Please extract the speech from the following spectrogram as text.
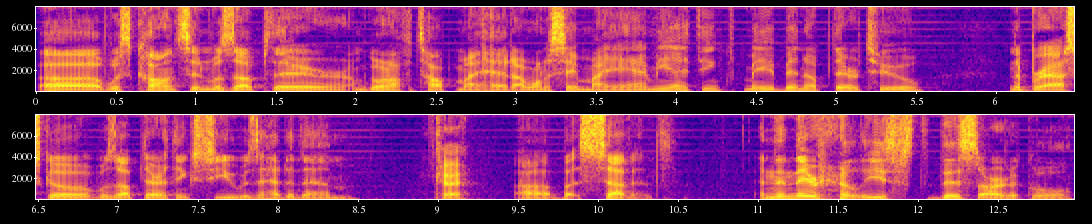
Uh, Wisconsin was up there. I'm going off the top of my head. I want to say Miami. I think may have been up there too. Nebraska was up there. I think CU was ahead of them, Okay. uh, but seventh. And then they released this article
